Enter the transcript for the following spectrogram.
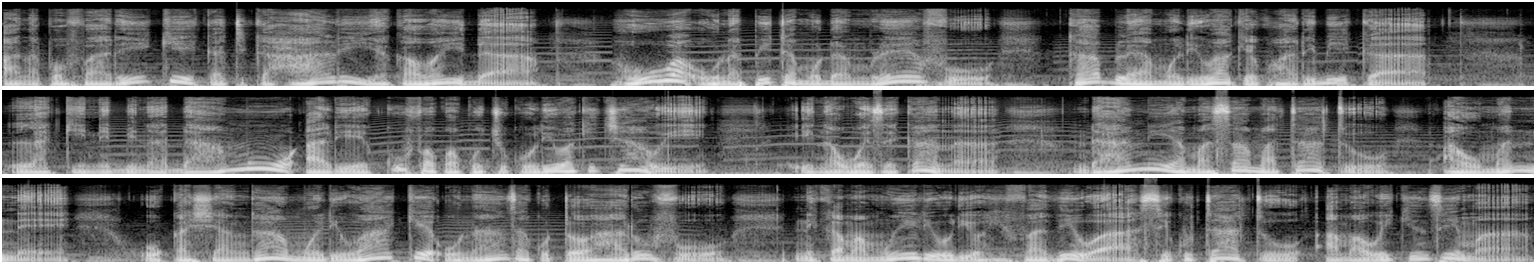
anapofariki katika hali ya kawaida huwa unapita muda mrefu kabla ya mwili wake kuharibika, lakini binadamu aliyekufa kwa kuchukuliwa kichawi, inawezekana ndani ya masaa matatu au manne ukashangaa mwili wake unaanza kutoa harufu, ni kama mwili uliohifadhiwa siku tatu ama wiki nzima.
